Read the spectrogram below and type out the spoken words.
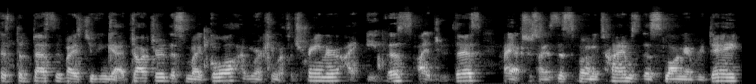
It's the best advice you can get. Doctor, this is my goal. I'm working with a trainer. I eat this. I do this. I exercise this amount of times, this long every day.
